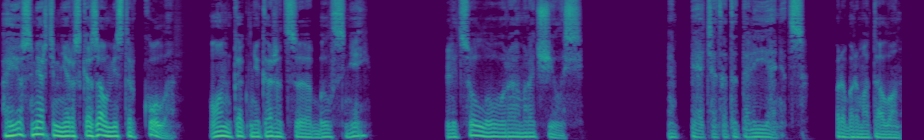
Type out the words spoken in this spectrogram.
О ее смерти мне рассказал мистер Кола. Он, как мне кажется, был с ней. Лицо Лоура омрачилось. «Опять этот итальянец», — пробормотал он.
